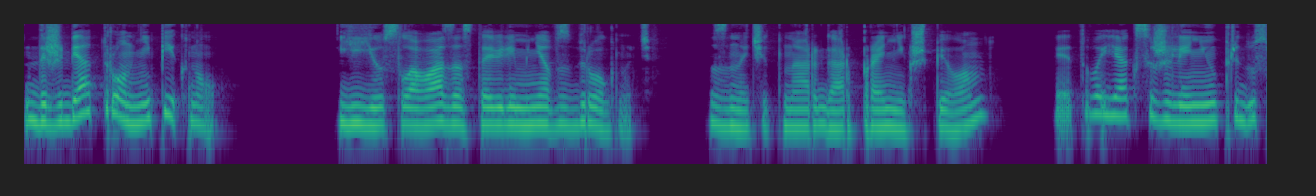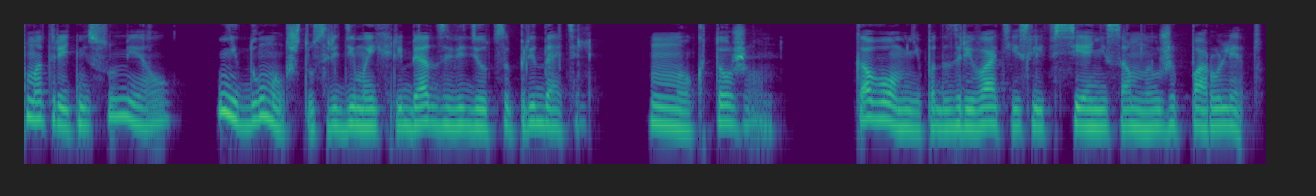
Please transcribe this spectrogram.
Даже Биатрон не пикнул. Ее слова заставили меня вздрогнуть. Значит, на Аргар проник шпион? Этого я, к сожалению, предусмотреть не сумел. Не думал, что среди моих ребят заведется предатель. Но кто же он? Кого мне подозревать, если все они со мной уже пару лет?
